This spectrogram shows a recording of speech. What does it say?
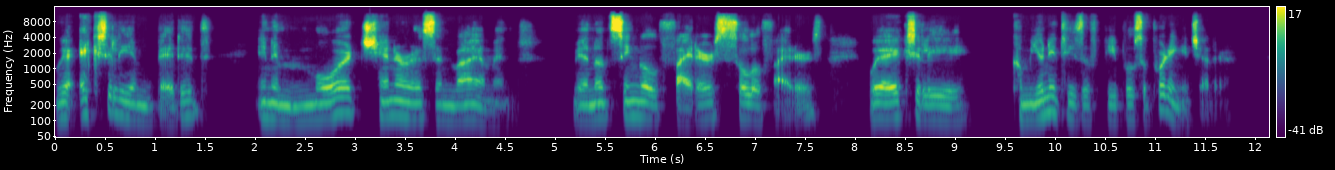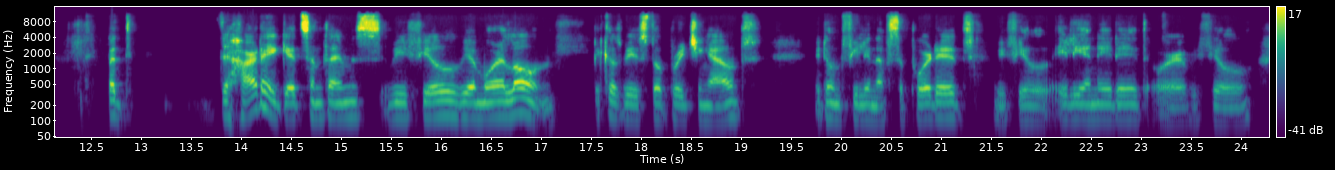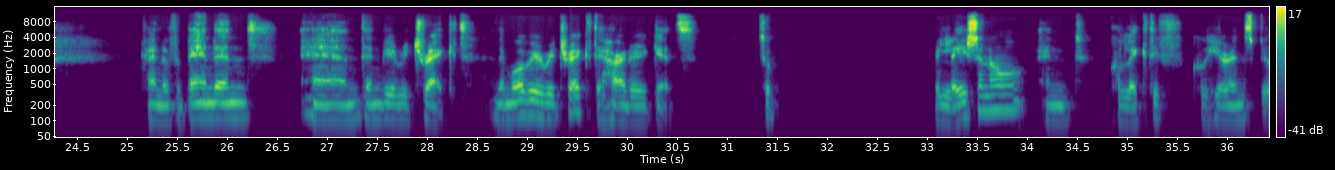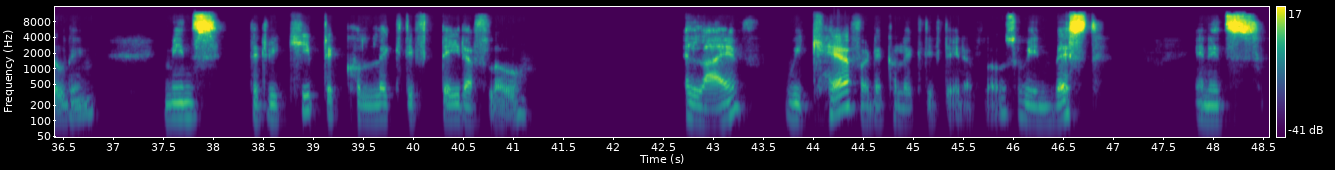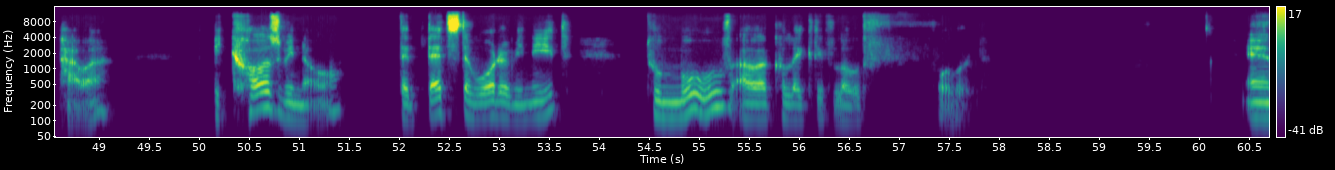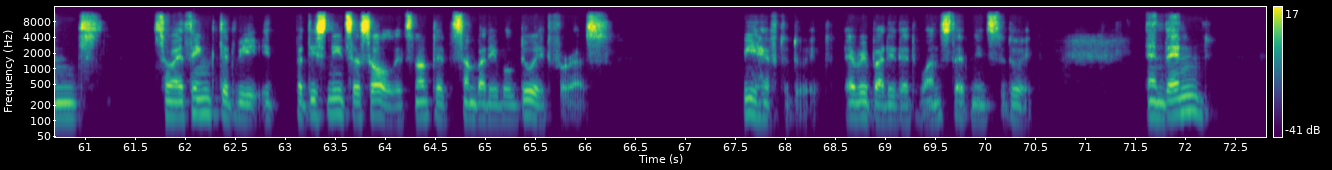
We are actually embedded in a more generous environment. We are not single fighters solo fighters we're actually communities of people supporting each other. But the harder it gets, sometimes we feel we are more alone because we stop reaching out. We don't feel enough supported. We feel alienated or we feel kind of abandoned. And then we retract. And the more we retract, the harder it gets. So, relational and collective coherence building means that we keep the collective data flow alive. We care for the collective data flow. So we invest in its power because we know that that's the water we need to move our collective load forward. And so I think that we, it, but this needs us all. It's not that somebody will do it for us. We have to do it. Everybody that wants that needs to do it. And then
